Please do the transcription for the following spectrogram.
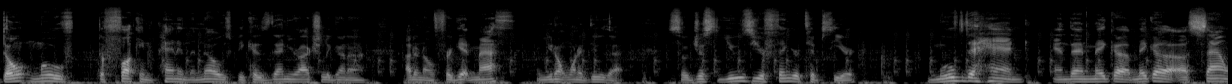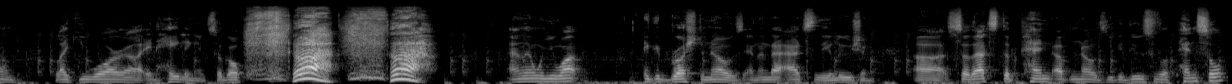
Don't move the fucking pen in the nose because then you're actually gonna, I don't know, forget math, and you don't want to do that. So just use your fingertips here move the hand and then make a make a, a sound like you are uh, inhaling it. So go ah ah, and then when you want, you could brush the nose, and then that adds to the illusion. Uh, so that's the pen up nose. You could do this with a pencil.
